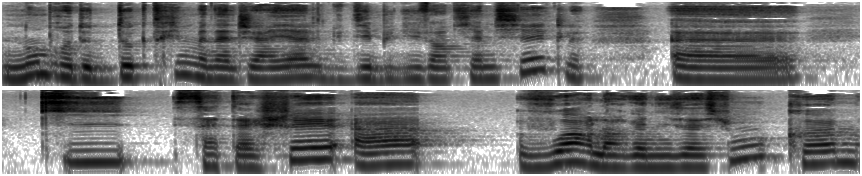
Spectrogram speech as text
nombre de doctrines managériales du début du XXe siècle qui s'attachaient à voir l'organisation comme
